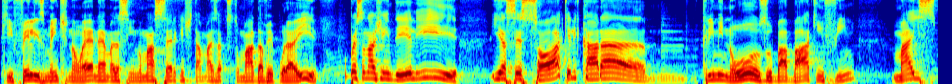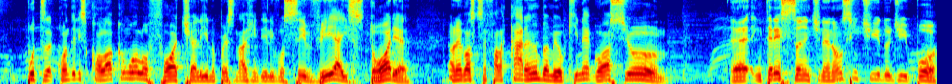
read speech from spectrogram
que felizmente não é, né? Mas assim, numa série que a gente tá mais acostumado a ver por aí, o personagem dele ia ser só aquele cara criminoso, babaca, enfim. Mas, putz, quando eles colocam o holofote ali no personagem dele você vê a história, é um negócio que você fala: caramba, meu, que negócio é, interessante, né? Não no sentido de, pô,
